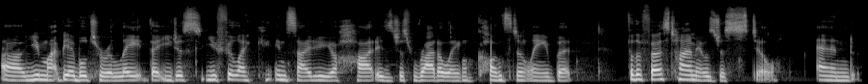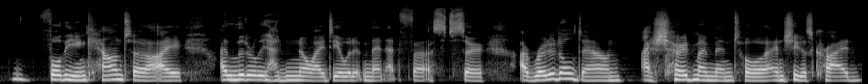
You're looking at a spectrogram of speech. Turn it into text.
uh, you might be able to relate that you just you feel like inside you your heart is just rattling constantly. But for the first time it was just still. And for the encounter i i literally had no idea what it meant at first. So i wrote it all down. I showed my mentor and she just cried.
